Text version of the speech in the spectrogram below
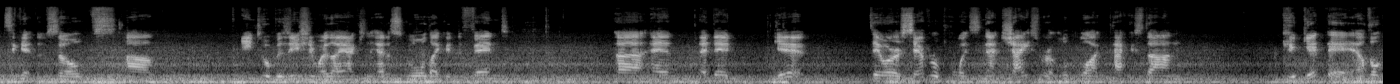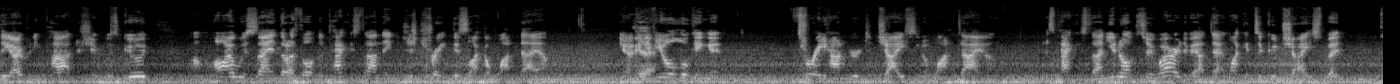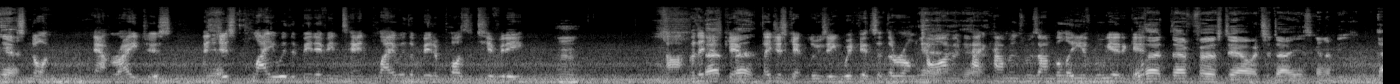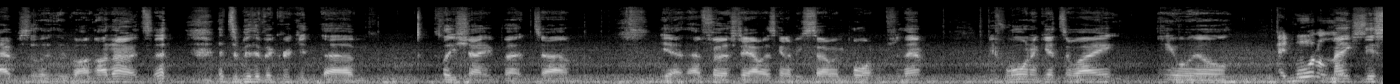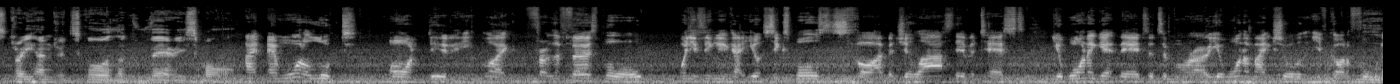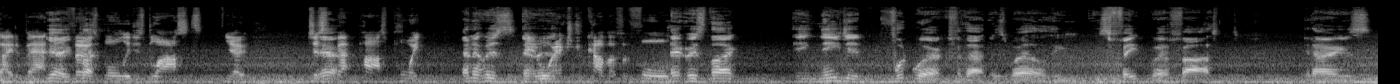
to get themselves um, into a position where they actually had a score they could defend. Uh, and and then yeah, there were several points in that chase where it looked like Pakistan could get there. I thought the opening partnership was good. I was saying that I thought that Pakistan need to just treat this like a one dayer. You know, Yeah. if you're looking at 300 to chase in a one dayer, as Pakistan, you're not too worried about that. Like it's a good chase, but Yeah. it's not outrageous. And Yeah. just play with a bit of intent, play with a bit of positivity. Mm. Uh, but they That- just kept that- they just kept losing wickets at the wrong Yeah, time, and yeah. Pat Cummins was unbelievable yet again. Well, that, that first hour today is going to be absolutely vital. I know it's a, it's a bit of a cricket um, cliche, but um, yeah, that first hour is going to be so important for them. If Warner gets away, he will and Warner make looked, this 300 score look very small. and, and Warner looked on, didn't he? Like from the first ball, when you're thinking, okay, you've got six balls to survive, it's your last ever test. You want to get there to tomorrow. You want to make sure that you've got a full day to bat. Yeah, first play- ball, he just blasts, you know, just Yeah. about past point And it was, it was, extra cover for four. it was like he needed footwork for that as well. He, his feet were fast. You know, he's,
